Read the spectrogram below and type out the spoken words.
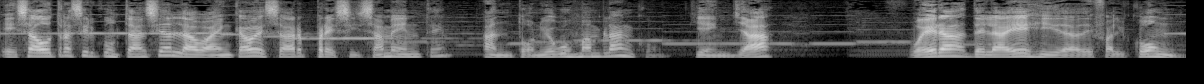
Esa otra circunstancia la va a encabezar precisamente Antonio Guzmán Blanco, quien ya fuera de la égida de Falcón,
